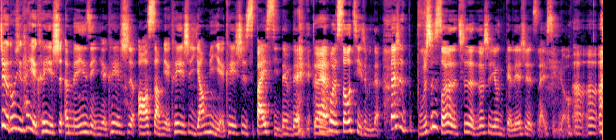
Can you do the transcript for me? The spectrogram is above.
这个东西它也可以是 amazing，也可以是 awesome，也可以是 yummy，也可以是 spicy，对不对？对，或者 salty 什么的。但是不是所有的吃的都是用 delicious 来形容。嗯嗯嗯。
